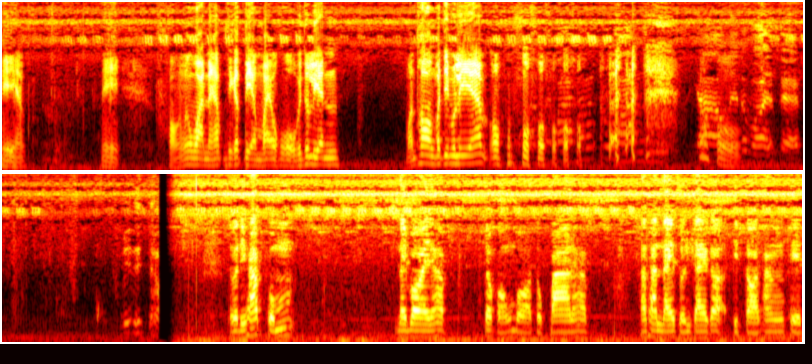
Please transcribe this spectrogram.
นี่ครับ นี่ ของรางวัลนะครับ ที่เขาเตรียมไว้โอ้โหเป็นทุเรียนหมอนทองปราจินบุรีครับ โอ้โหสวัสดีครับ ผมนายบอยนะครับ เจ้าของบ่อตกปลานะครับ ถ้าท่านใดสนใจก็ติดต่อทางเพจ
